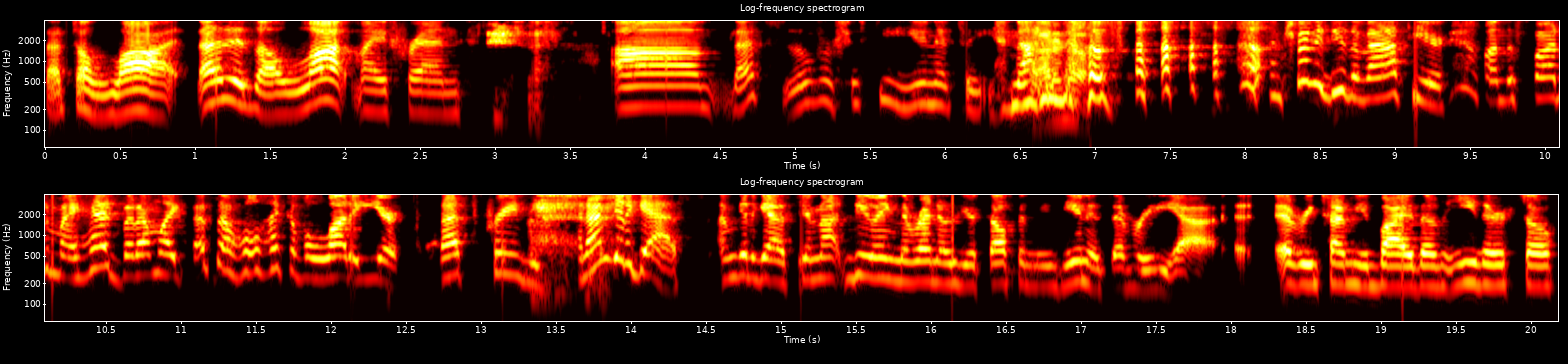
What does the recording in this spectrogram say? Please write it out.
That's a lot. That is a lot, my friend. um, that's over 50 units. A, not enough. I'm trying to do the math here on the spot in my head, but I'm like, that's a whole heck of a lot a year. That's crazy. And I'm gonna guess. I'm gonna guess you're not doing the renos yourself in these units every uh, every time you buy them either. So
